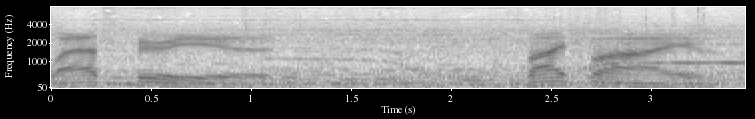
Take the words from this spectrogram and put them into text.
Last period. 5 5.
